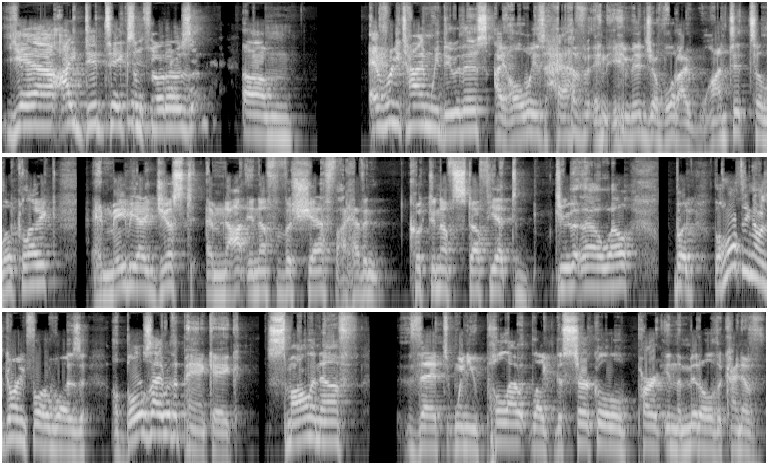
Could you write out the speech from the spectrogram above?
Yeah, I did take some photos. Um, every time we do this, I always have an image of what I want it to look like. And maybe I just am not enough of a chef. I haven't cooked enough stuff yet to do that that well. But the whole thing I was going for was a bullseye with a pancake, small enough that when you pull out like the circle part in the middle, the kind of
